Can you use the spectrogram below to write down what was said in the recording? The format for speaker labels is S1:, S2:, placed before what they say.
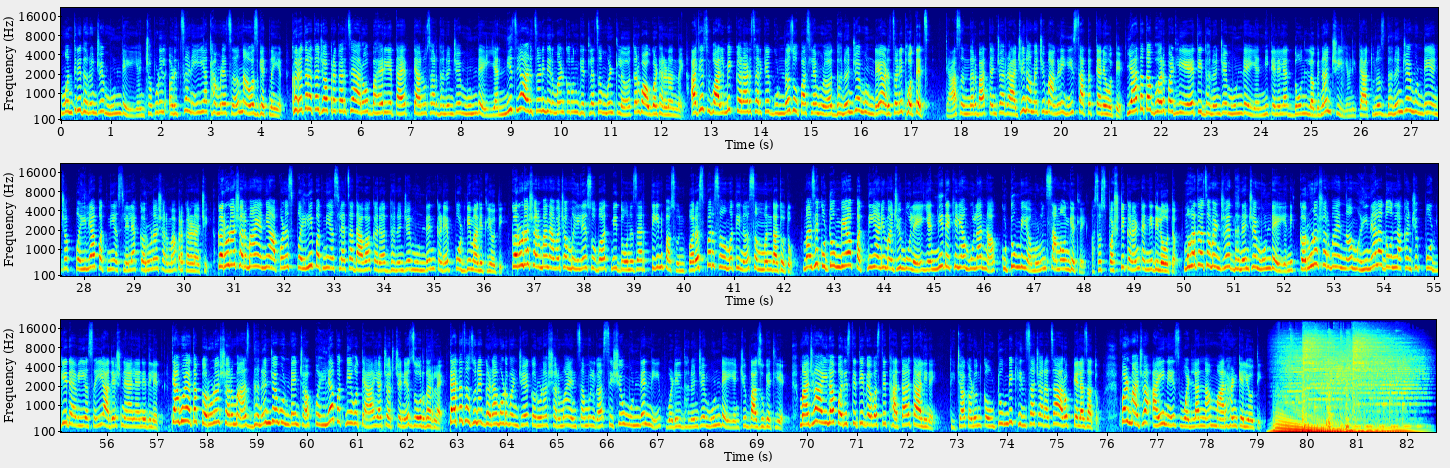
S1: मंत्री धनंजय मुंडे यांच्या पुढील अडचणी या थांबण्याचं नावच घेत नाहीयेत. खरं तर आता ज्या प्रकारचे आरोप बाहेर येत आहेत त्यानुसार धनंजय मुंडे यांनीच या अडचणी निर्माण करून घेतल्याचं म्हटलं तर वावगं ठरणार नाही. आधीच वाल्मिक कराड सारखे गुंड जोपासल्यामुळं धनंजय मुंडे अडचणीत होतेच. त्या संदर्भात त्यांच्या राजीनाम्याची मागणीही सातत्याने होते. यात आता भर पडली आहे ती धनंजय मुंडे यांनी केलेल्या दोन लग्नांची आणि त्यातूनच धनंजय मुंडे यांच्या पहिल्या पत्नी असलेल्या करुणा शर्मा प्रकरणाची. करुणा शर्मा यांनी आपणच पहिली पत्नी असल्याचा दावा करत धनंजय मुंडेंकडे पोटगी मागितली होती. करुणा शर्मा नावाच्या महिलेसोबत मी दोन हजार तीन पासून परस्पर सहमतीनं संबंधात होतो. माझे कुटुंबीय पत्नी आणि माझी मुले यांनी देखील या मुलांना कुटुंबीय म्हणून सामावून घेतले. असं स्पष्टीकरण त्यांनी दिलं होतं. महत्वाचं म्हणजे धनंजय मुंडे यांनी करुणा शर्मा यांना महिन्याला दोन लाखांची पोटगी द्यावी असंही आदेश न्यायालयाने दिलेत. त्यामुळे आता करुणा शर्मा धनंजय मुंडेंच्या पहिल्या पत्नी होत्या या चर्चेने जोर धरलाय. त्यातच अजून एक घडामोड म्हणजे करुणा शर्मा यांचा मुलगा शिशिव मुंडेंनी वडील धनंजय मुंडे यांची बाजू घेतली आहे माझ्या आईला परिस्थिती व्यवस्थित हाताळता आली नाही. तिच्याकडून कौटुंबिक हिंसाचाराचा आरोप केला जातो. पण माझ्या आईनेच वडिलांना मारहाण केली होती.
